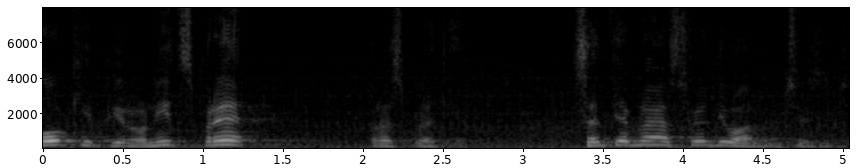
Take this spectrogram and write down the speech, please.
ochii pironiți spre răsplătire. Suntem noi astfel de oameni, ce zice?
